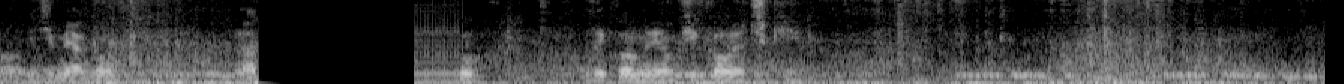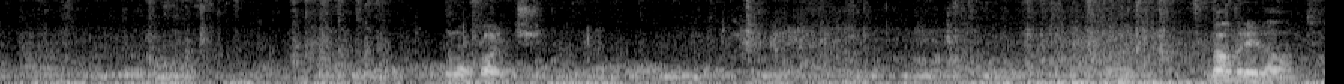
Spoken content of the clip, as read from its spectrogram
O, widzimy jak latają. wykonują fikołeczki. No kończ. Dobry lot.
